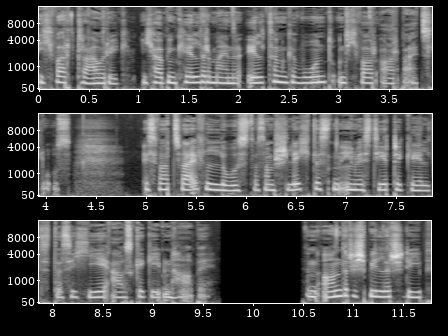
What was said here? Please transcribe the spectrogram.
ich war traurig. Ich habe im Keller meiner Eltern gewohnt und ich war arbeitslos. Es war zweifellos das am schlechtesten investierte Geld, das ich je ausgegeben habe. Ein anderer Spieler schrieb,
